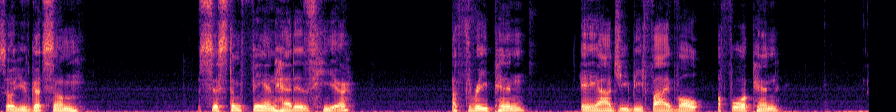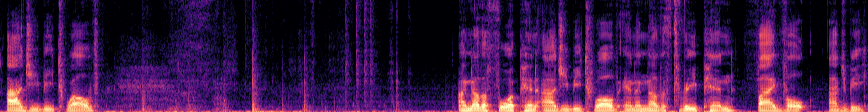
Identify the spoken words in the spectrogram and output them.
So you've got some system fan headers here, a 3-pin ARGB 5 volt, a 4-pin RGB 12, another 4-pin RGB 12, and another 3-pin 5 volt RGB.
